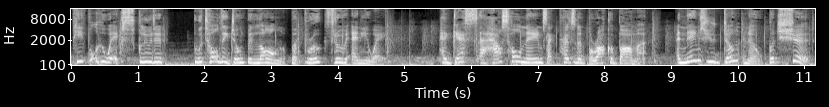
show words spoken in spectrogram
people who were excluded, who were told they don't belong, but broke through anyway. Her guests are household names like President Barack Obama, and names you don't know but should,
